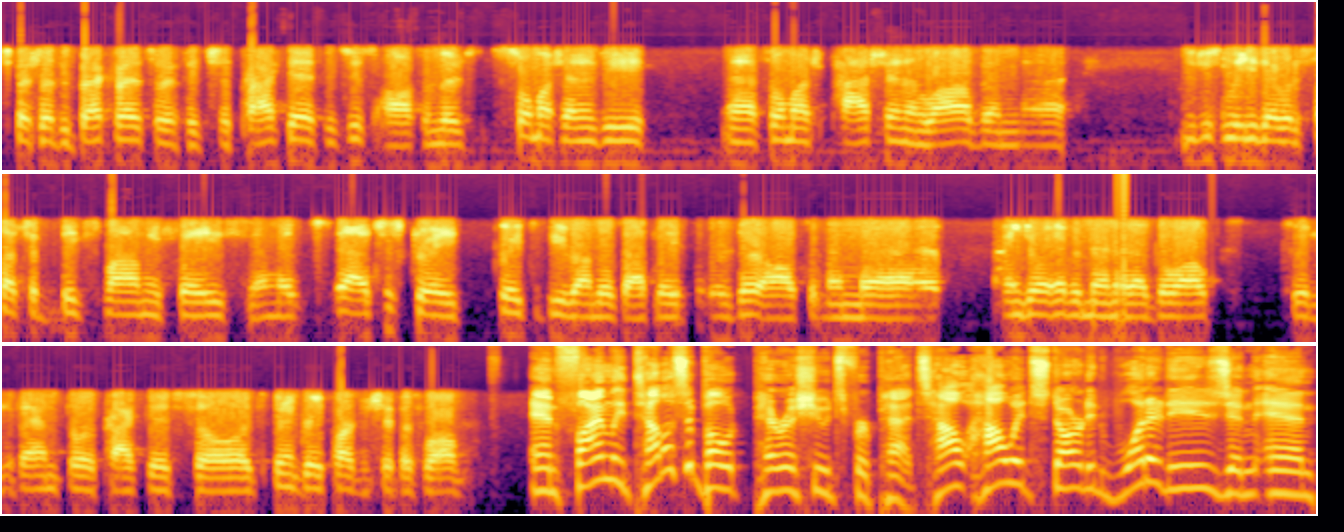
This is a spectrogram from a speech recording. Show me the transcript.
special Olympic breakfast or if it's a practice, it's just awesome. There's so much energy, uh, so much passion and love, and uh, you just leave there with such a big smile on your face, and it's it's just great, great to be around those athletes. They're, they're awesome, and uh, I enjoy every minute I go out to an event or practice. So it's been a great partnership as well. And finally, tell us about parachutes for pets. How how it started, what it is, and and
